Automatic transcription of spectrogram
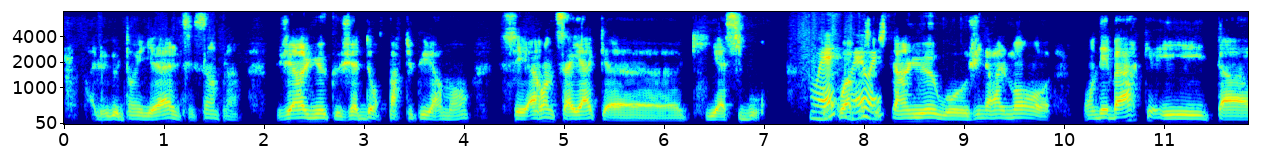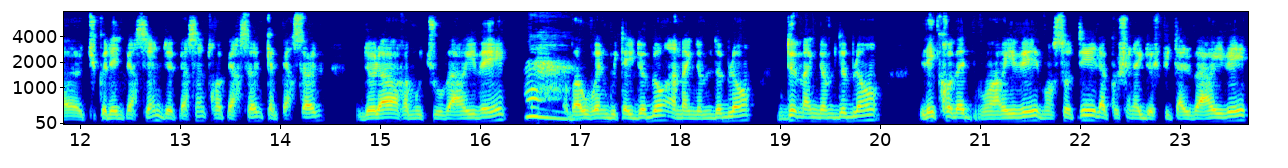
Ah, le temps idéal, c'est simple. Hein. J'ai un lieu que j'adore particulièrement, c'est Aransayak euh, qui est à Cibourg. Ouais, Pourquoi? ouais, Parce ouais. que c'est un lieu où généralement on débarque et as, tu connais une personne, deux personnes, trois personnes, quatre personnes. De là, Ramouchou va arriver. Ah. On va ouvrir une bouteille de blanc, un magnum de blanc, deux magnums de blanc. Les crevettes vont arriver, vont sauter. La cochonnerie d'hôpital va arriver.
